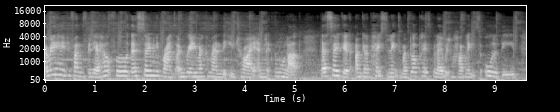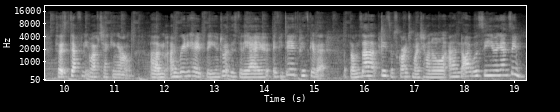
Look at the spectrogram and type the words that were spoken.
I really hope you found this video helpful. There's so many brands I really recommend that you try and look them all up. They're so good. I'm going to post a link to my blog post below which will have links to all of these. So it's definitely worth checking out. Um, I really hope that you enjoyed this video. If you did, please give it a thumbs up. Please subscribe to my channel and I will see you again soon.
